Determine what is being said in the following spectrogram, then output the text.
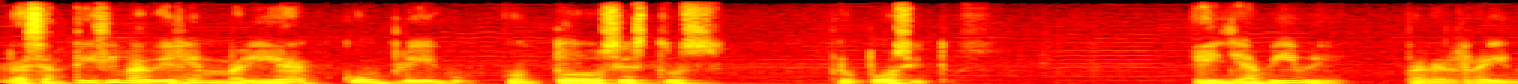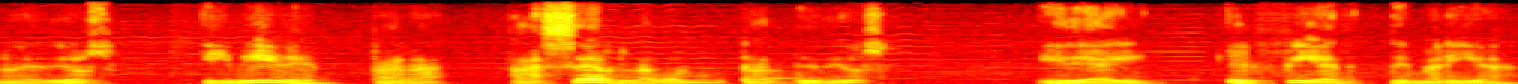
la Santísima Virgen María cumple con todos estos propósitos. Ella vive para el reino de Dios y vive para hacer la voluntad de Dios. Y de ahí el fiat de María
